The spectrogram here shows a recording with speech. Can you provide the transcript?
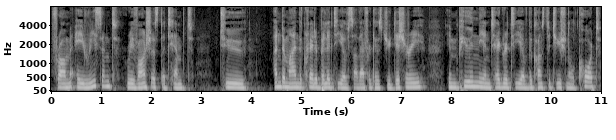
from a recent revanchist attempt to undermine the credibility of South Africa's judiciary, impugn the integrity of the Constitutional Court,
